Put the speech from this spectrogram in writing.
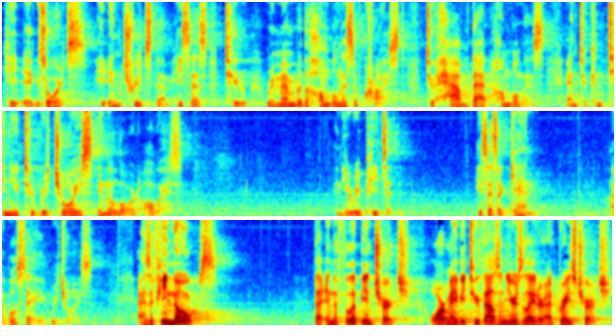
he exhorts he entreats them. He says to remember the humbleness of Christ, to have that humbleness, and to continue to rejoice in the Lord always. And he repeats it. He says, Again, I will say, rejoice. As if he knows that in the Philippian church, or maybe 2,000 years later at Grace Church,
